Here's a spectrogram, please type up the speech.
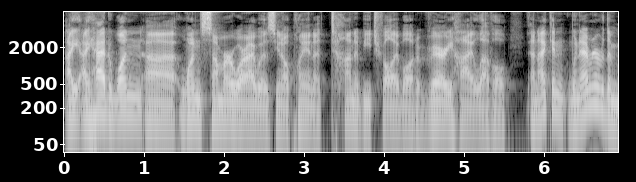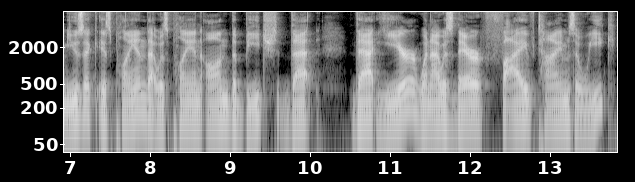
I, I had one, uh, one summer where I was, you know, playing a ton of beach volleyball at a very high level, and I can, whenever the music is playing that was playing on the beach that that year when I was there five times a week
